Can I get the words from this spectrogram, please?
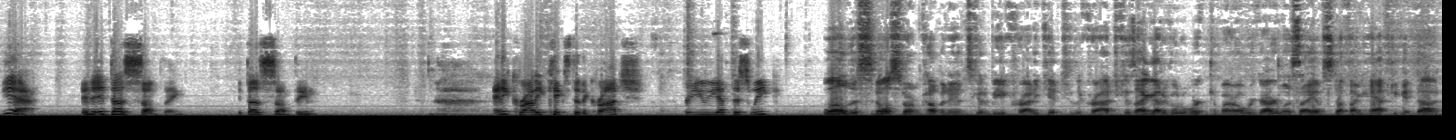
Yeah. It, it does something. It does something. Any karate kicks to the crotch for you yet this week? Well, the snowstorm coming in is going to be a karate kick to the crotch because I got to go to work tomorrow regardless. I have stuff I have to get done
